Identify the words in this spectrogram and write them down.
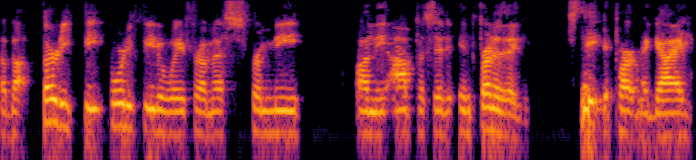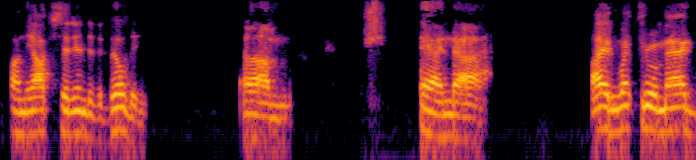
about 30 feet, 40 feet away from us, from me, on the opposite, in front of the State Department guy on the opposite end of the building. Um, and uh, I had went through a mag,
